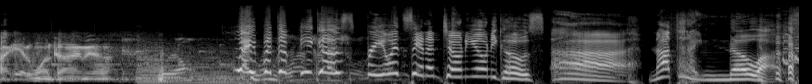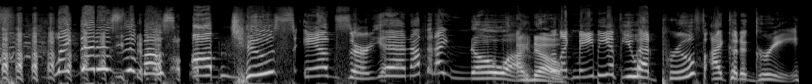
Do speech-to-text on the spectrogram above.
I had it one time, yeah. Well, Wait, but the, he goes, Were you in San Antonio? And he goes, Ah, not that I know of. like, that is the most obtuse answer. Yeah, not that I know of. I know. But, like, maybe if you had proof, I could agree.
